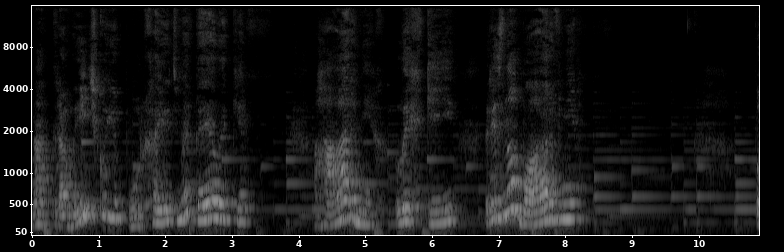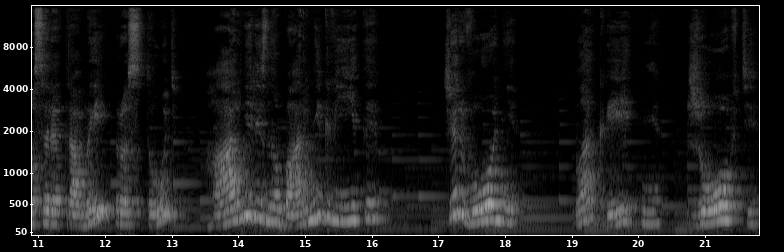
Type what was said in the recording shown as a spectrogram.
Над травичкою пурхають метелики. Гарні, легкі, різнобарвні. Посеред трави ростуть гарні різнобарвні квіти, червоні, блакитні, жовті.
